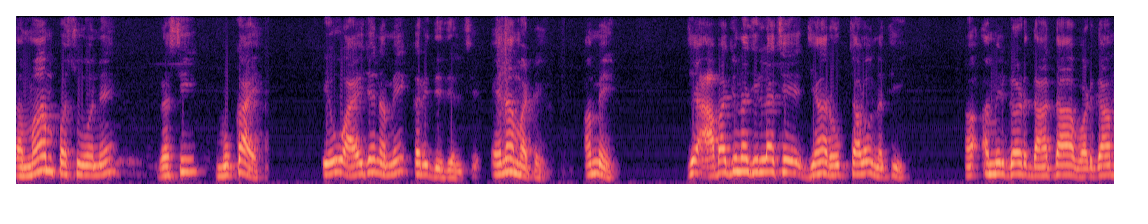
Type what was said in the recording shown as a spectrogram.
તમામ પશુઓને રસી મુકાય એવું આયોજન અમે કરી દીધેલ છે. એના માટે અમે જે આ બાજુના જિલ્લા છે, જ્યાં રોગચાળો નથી અમીરગઢ, દાંતા, વડગામ,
